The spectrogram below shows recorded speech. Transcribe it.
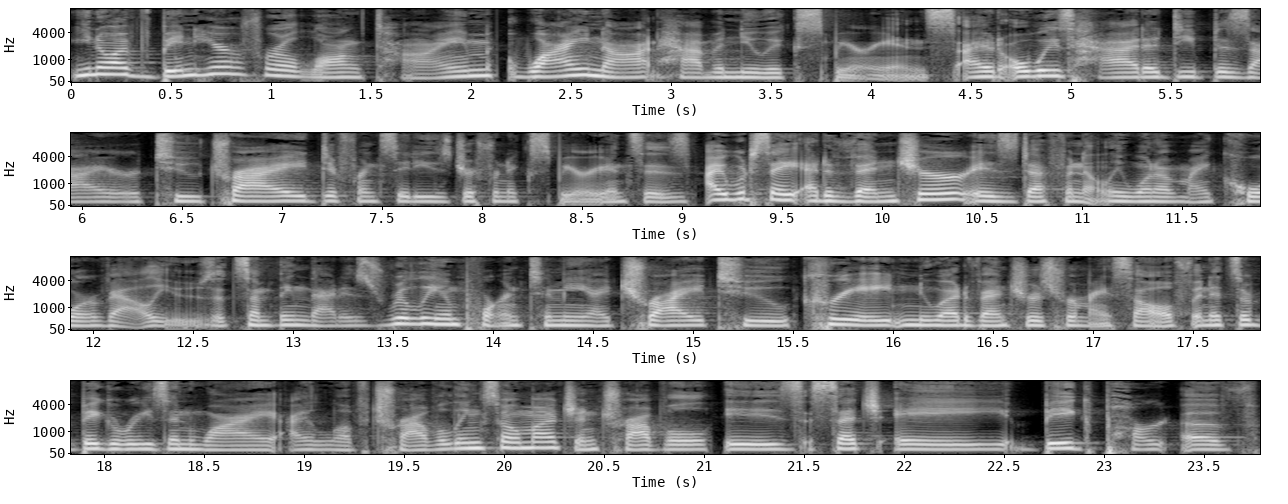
you know, I've been here for a long time. Why not have a new experience? I had always had a deep desire to try different cities, different experiences. I would say adventure is definitely one of my core values. It's something that is really important to me. I try to create new adventures for myself. And it's a big reason why I love traveling so much. And travel is such a big part of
